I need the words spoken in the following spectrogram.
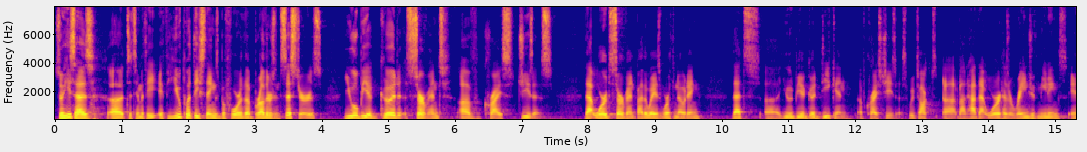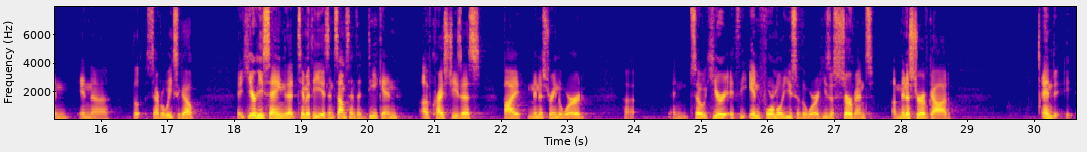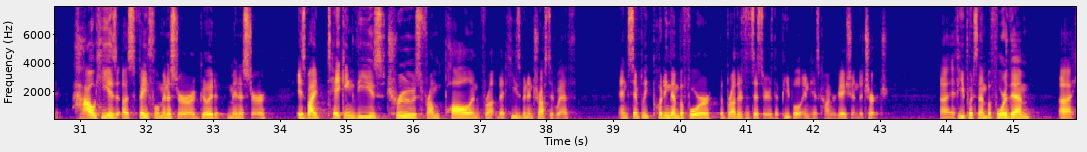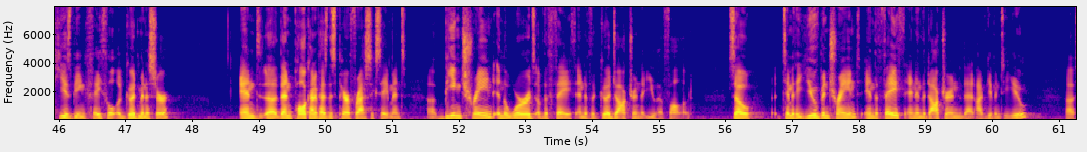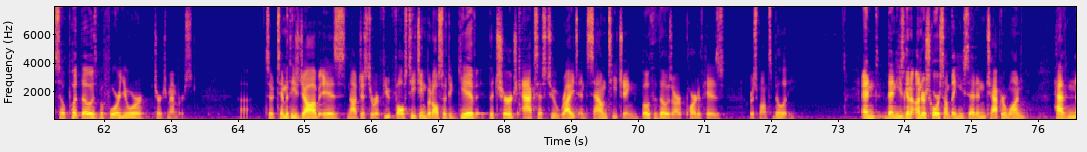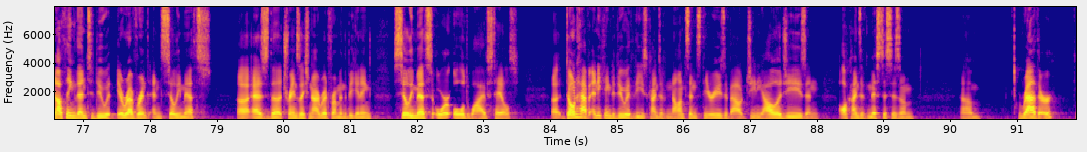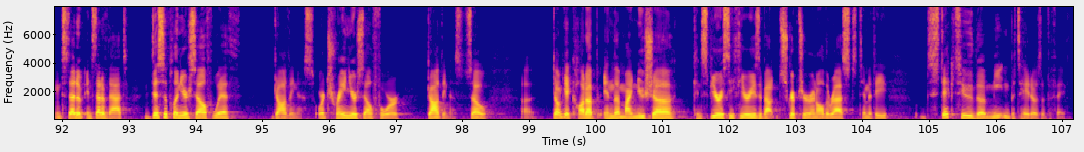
So he says uh, to Timothy, If you put these things before the brothers and sisters, you will be a good servant of Christ Jesus. That word servant, by the way, is worth noting that's uh, you would be a good deacon of Christ Jesus. We've talked uh, about how that word has a range of meanings in, in uh, the, several weeks ago. Here he's saying that Timothy is, in some sense, a deacon of Christ Jesus by ministering the word. Uh, and so here it's the informal use of the word. He's a servant, a minister of God. And how he is a faithful minister or a good minister is by taking these truths from Paul and from, that he's been entrusted with and simply putting them before the brothers and sisters, the people in his congregation, the church. Uh, if he puts them before them, uh, he is being faithful, a good minister. And uh, then Paul kind of has this paraphrastic statement uh, being trained in the words of the faith and of the good doctrine that you have followed. So, Timothy, you've been trained in the faith and in the doctrine that I've given to you. Uh, so, put those before your church members. So Timothy's job is not just to refute false teaching, but also to give the church access to right and sound teaching. Both of those are part of his responsibility. And then he's going to underscore something he said in chapter 1 have nothing then to do with irreverent and silly myths, uh, as the translation I read from in the beginning silly myths or old wives' tales. Uh, don't have anything to do with these kinds of nonsense theories about genealogies and all kinds of mysticism. Um, rather, instead of, instead of that, discipline yourself with godliness or train yourself for godliness. So uh, don't get caught up in the minutia conspiracy theories about scripture and all the rest, Timothy. Stick to the meat and potatoes of the faith.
